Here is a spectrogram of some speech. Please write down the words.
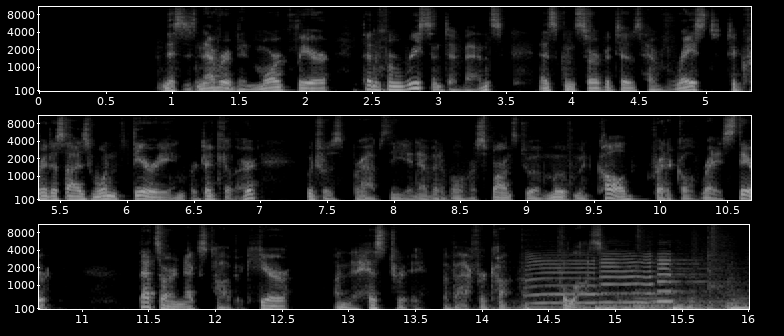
This has never been more clear than from recent events, as conservatives have raced to criticize one theory in particular, which was perhaps the inevitable response to a movement called critical race theory. That's our next topic here on the history of Africana philosophy.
